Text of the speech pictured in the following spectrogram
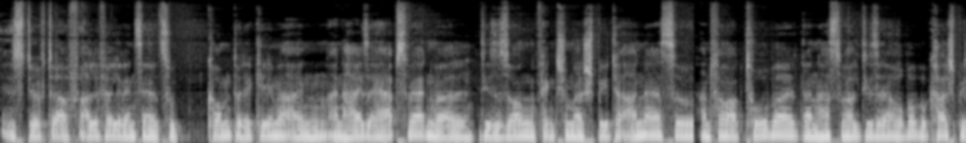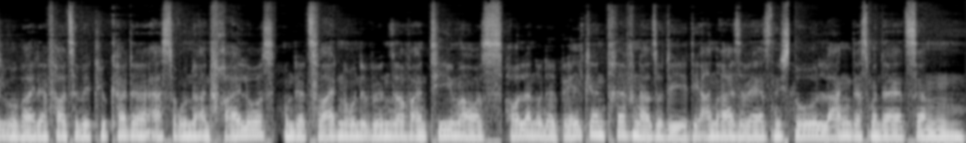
Es dürfte auf alle Fälle, wenn es dazu kommt oder käme, ein, ein heißer Herbst werden, weil die Saison fängt schon mal später an, erst so Anfang Oktober. Dann hast du halt diese Europapokalspiel, wobei der VCW Glück hatte. Erste Runde ein Freilos und der zweiten Runde würden sie auf ein Team aus Holland oder Belgien treffen. Also die, die Anreise wäre jetzt nicht so lang, dass man da jetzt dann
